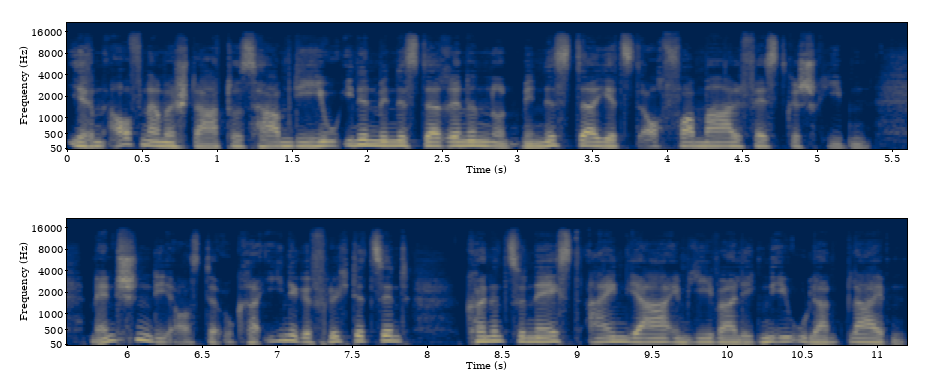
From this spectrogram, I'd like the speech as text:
Ihren Aufnahmestatus haben die EU-Innenministerinnen und Minister jetzt auch formal festgeschrieben. Menschen, die aus der Ukraine geflüchtet sind, können zunächst ein Jahr im jeweiligen EU-Land bleiben,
